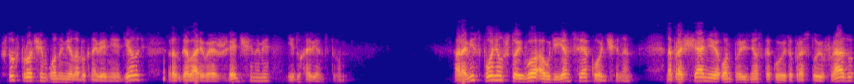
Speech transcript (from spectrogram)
что, впрочем, он имел обыкновение делать, разговаривая с женщинами и духовенством. Арамис понял, что его аудиенция окончена. На прощание он произнес какую-то простую фразу,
